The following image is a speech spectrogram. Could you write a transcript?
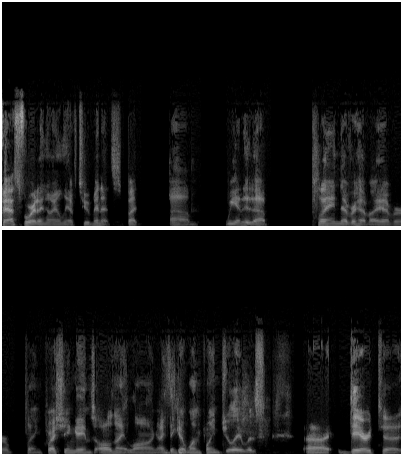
fast forward, I know I only have two minutes, but um, we ended up playing Never Have I Ever, playing question games all night long. I think at one point Julia was uh, dared to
